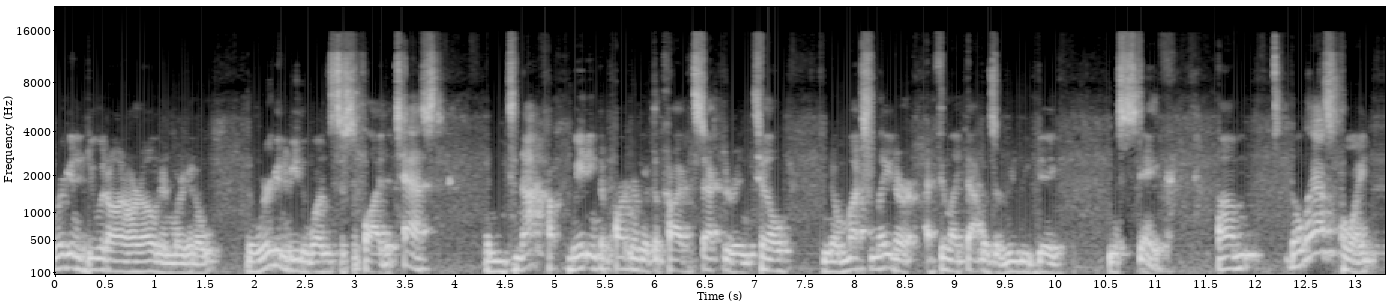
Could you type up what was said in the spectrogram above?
we're going to do it on our own and we're going to we're going to be the ones to supply the test and not waiting to partner with the private sector until you know much later i feel like that was a really big mistake. Um, the last point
